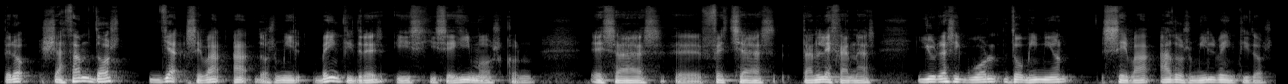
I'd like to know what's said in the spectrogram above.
Pero Shazam 2 ya se va a 2023 y si seguimos con esas eh, fechas tan lejanas, Jurassic World Dominion se va a 2022.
